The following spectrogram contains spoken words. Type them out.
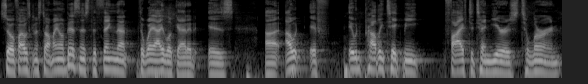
so if I was going to start my own business, the thing that the way I look at it is, uh, I would if it would probably take me five to ten years to learn,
